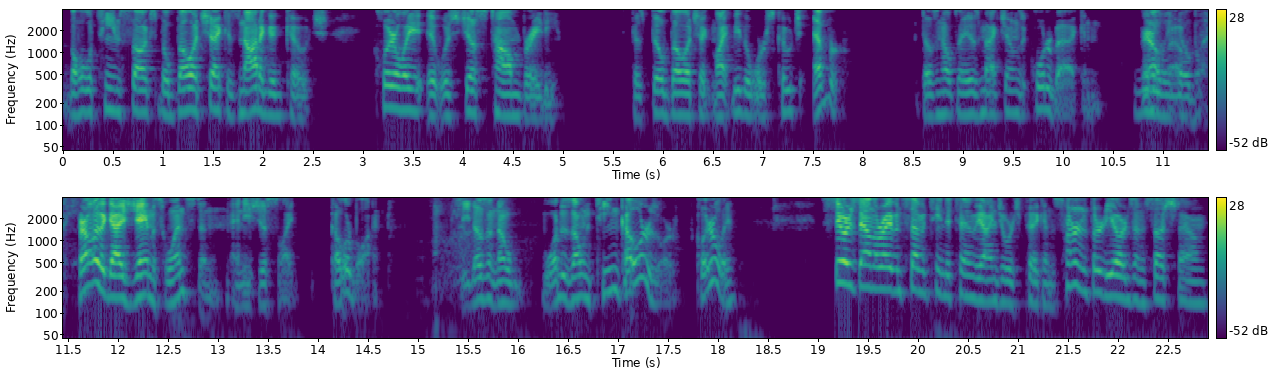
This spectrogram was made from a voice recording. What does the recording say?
The whole team sucks. Bill Belichick is not a good coach. Clearly, it was just Tom Brady because Bill Belichick might be the worst coach ever. It doesn't help that he has Mac Jones at quarterback and Really Apparently- nobody. Apparently, the guy's Jameis Winston, and he's just like colorblind. So he doesn't know what his own team colors are. Clearly, Steelers down the Ravens 17 to 10 behind George Pickens, 130 yards and a touchdown.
